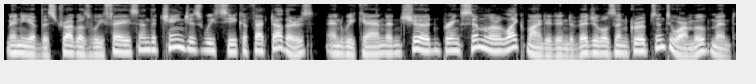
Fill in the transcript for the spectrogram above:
Many of the struggles we face and the changes we seek affect others, and we can and should bring similar like minded individuals and groups into our movement.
